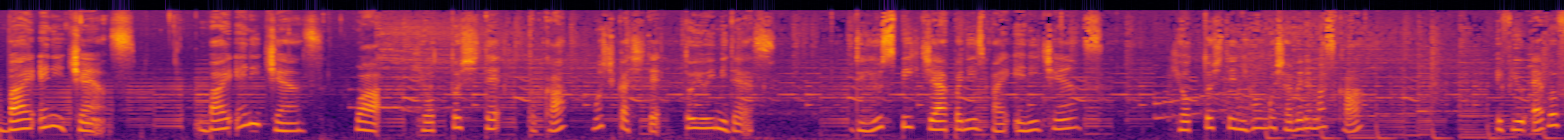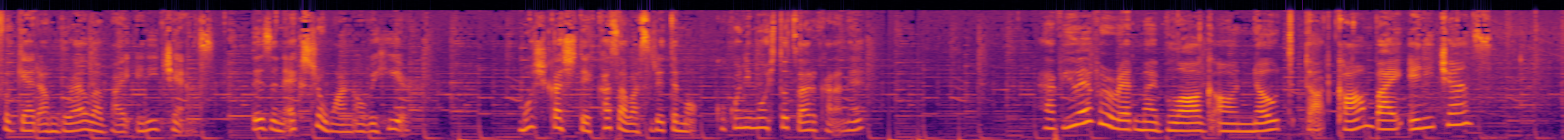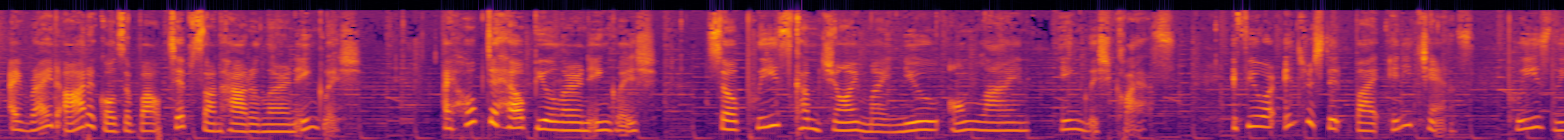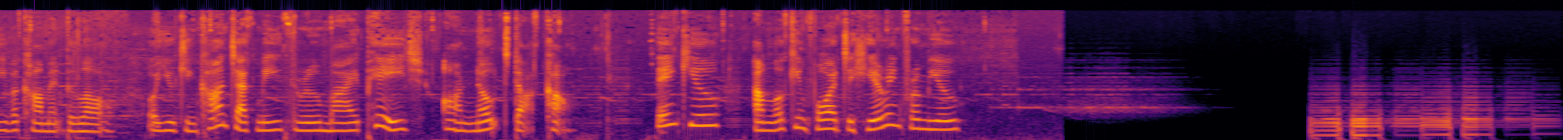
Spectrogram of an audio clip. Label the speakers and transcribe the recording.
Speaker 1: By any chance By any chance はひょっとしてとかもしかしてという意味です Do you speak Japanese by any chance? ひょっとして日本語喋れますか If you ever forget umbrella by any chance, there's an extra one over here. もしかして傘忘れてもここにもう一つあるからね。Have you ever read my blog on note.com by any chance? I write articles about tips on how to learn English. I hope to help you learn English, so please come join my new online English class. If you are interested by any chance, please leave a comment below or you can contact me through my page on note.com. Thank you. I'm looking forward to hearing from you.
